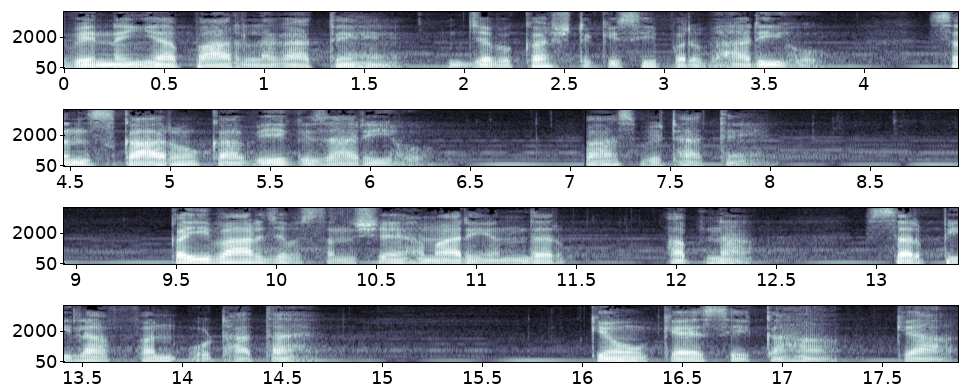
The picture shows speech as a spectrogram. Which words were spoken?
वे नैया पार लगाते हैं, जब कष्ट किसी पर भारी हो, संस्कारों का वेग जारी हो, पास बिठाते हैं। कई बार जब संशय हमारे अंदर अपना सरपीला फन उठाता है, क्यों, कैसे, कहाँ, क्या,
